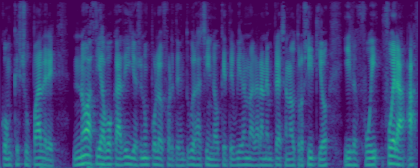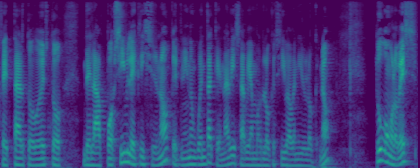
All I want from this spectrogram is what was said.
con que su padre no hacía bocadillos en un pueblo de Fuerteventura, sino que tuviera una gran empresa en otro sitio y le fuera a afectar todo esto de la posible crisis, ¿no? Que teniendo en cuenta que nadie sabíamos lo que se iba a venir y lo que no. ¿Tú cómo lo ves?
